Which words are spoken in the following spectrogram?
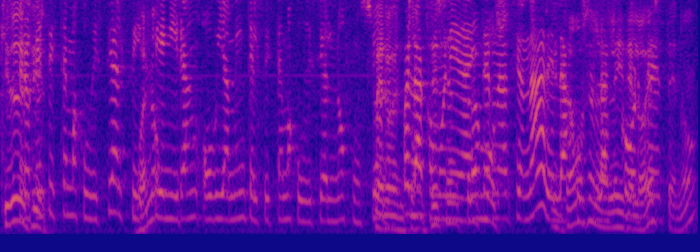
Quiero ¿Pero qué sistema judicial? Si, en Irán obviamente el sistema judicial no funciona. Pero pues la comunidad internacional. Entramos en la ley del oeste, ¿no?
